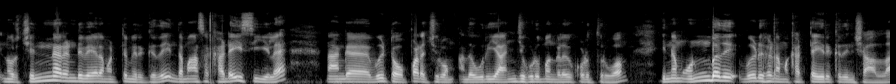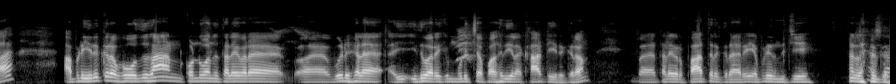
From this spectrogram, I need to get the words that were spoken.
இன்னொரு சின்ன ரெண்டு வேலை மட்டும் இருக்குது. இந்த மாதம் கடைசியில் நாங்கள் வீட்டை ஒப்படைச்சிருவோம். அந்த உரிய அஞ்சு குடும்பங்களுக்கு கொடுத்துருவோம். இன்னும் ஒன்பது வீடுகள் நம்ம கட்ட இருக்குது இன்ஷால்லா அப்படி இருக்கிற போது தான் கொண்டு வந்த தலைவரை வீடுகளை இதுவரைக்கும் முடித்த பகுதியில் காட்டியிருக்கிறோம். இப்போ தலைவர் பார்த்துருக்கிறாரு. எப்படி இருந்துச்சு? நல்லா இருக்கு.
